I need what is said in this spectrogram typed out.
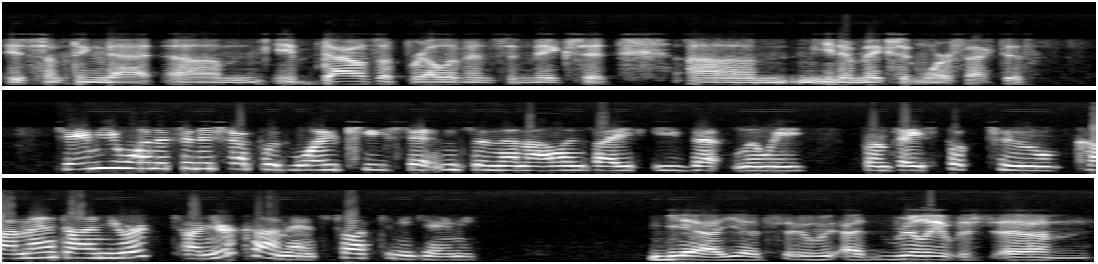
is something that um, it dials up relevance and makes it, um, you know, makes it more effective. Jamie, you want to finish up with one key sentence, and then I'll invite Yvette Lui from Facebook to comment on your on your comments. Talk to me, Jamie. Yeah, yeah. So it, uh, really, it was um,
